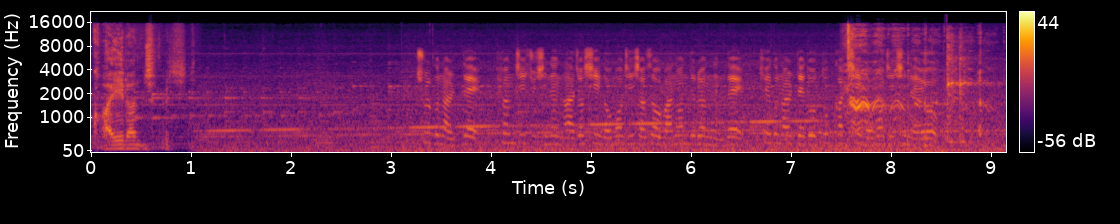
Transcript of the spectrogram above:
과일 안주를. 출근할 때 편지 주시는 아저씨 넘어지셔서 만 원 드렸는데 퇴근할 때도 똑같이 넘어지시네요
